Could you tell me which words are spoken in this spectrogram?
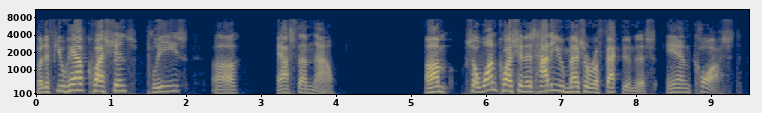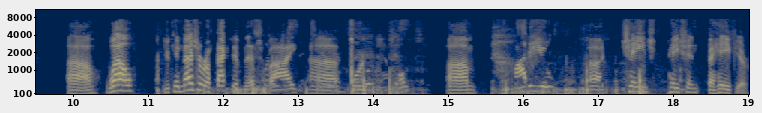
but if you have questions, please ask them now. Um, so one question is, how do you measure effectiveness and cost? Uh, well, you can measure effectiveness by, uh, for example, um, how do you uh, change patient behavior?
